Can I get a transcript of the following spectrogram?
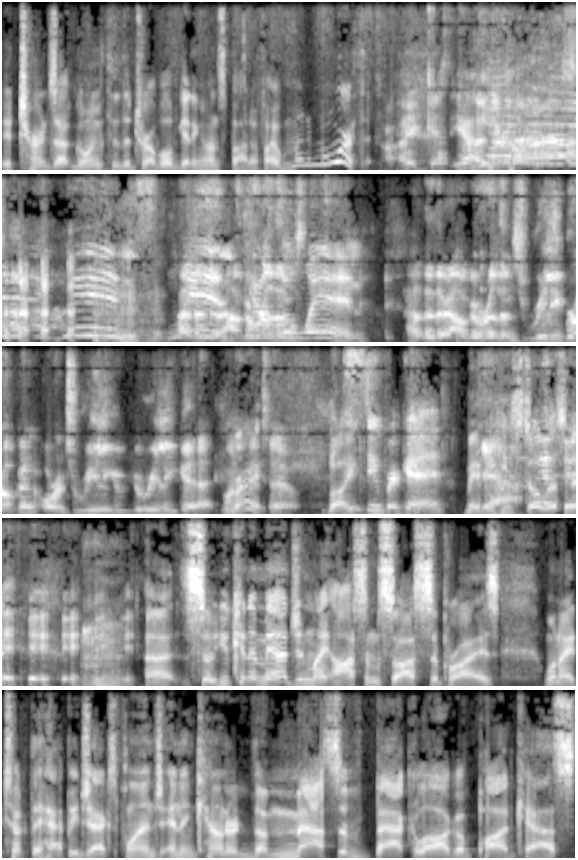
It turns out going through the trouble of getting on Spotify might have been worth it. I guess yeah. they're- wins, wins, Either their the algorithms- win. Either their algorithm's really broken or it's really really good. One Right. of two. Well, he- Super good. Maybe Yeah. he's still listening. uh, so you can imagine my awesome sauce surprise when I took the Happy Jacks plunge and encountered the massive backlog of podcasts,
